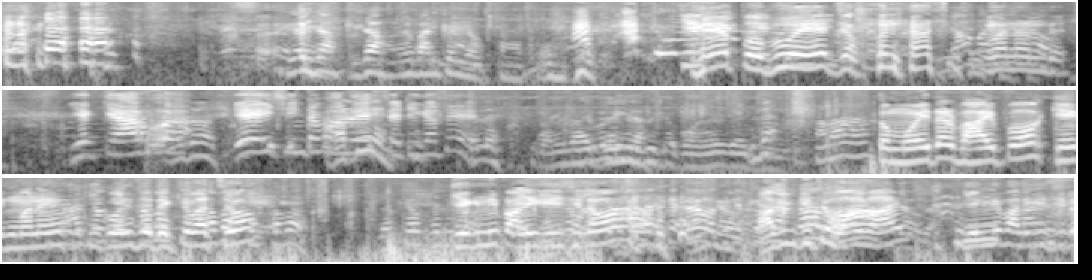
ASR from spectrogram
চলে যাও হে প্রভু হে জগন্নাথ জীবনানন্দ ये क्या हुआ এই সিনটা ভালো এসেছে ঠিক আছে তো মহিতার ভাইপো কেক মানে কি করেছে দেখতে পাচ্ছ কেক নিয়ে পালিয়ে গিয়েছিল হাবিব কিছু বল ভাই কেক নিয়ে পালিয়ে গিয়েছিল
